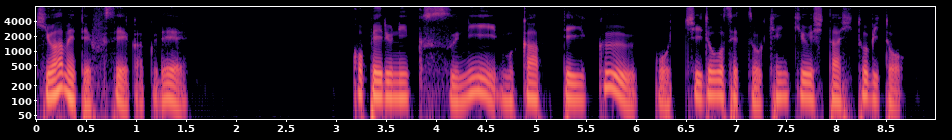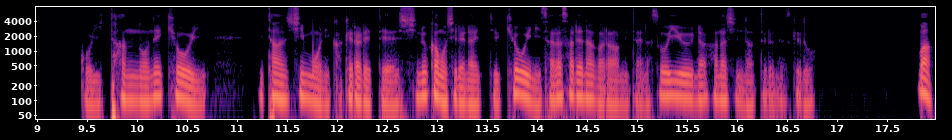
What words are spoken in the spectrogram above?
極めて不正確で、コペルニクスに向かっていくこう地動説を研究した人々、こう異端のね、脅威、異端審問にかけられて死ぬかもしれないっていう脅威にさらされながらみたいなそういう話になってるんですけど、まあ、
